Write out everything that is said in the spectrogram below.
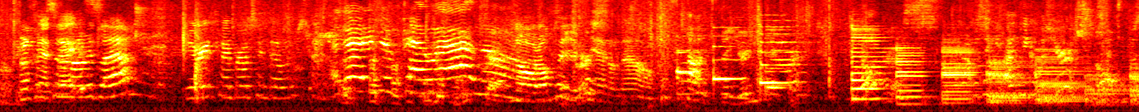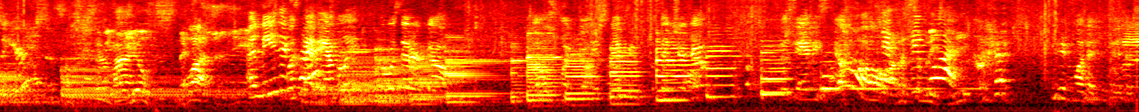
perfect. Nothing sit on his lap? Jerry, can I borrow ten dollars? No, don't play the piano now. I think it was yours. Was it yours? What? Anita Was that Craig? Emily or was that her gum? Oh, that was my Your God. sniff? Was that your gum? Was Andy's gum. Oh, You didn't want to admit it.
